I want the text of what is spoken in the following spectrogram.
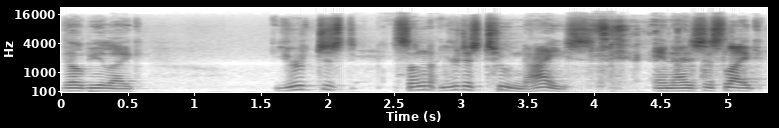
they'll be like, "You're just some. You're just too nice," and it's just like,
